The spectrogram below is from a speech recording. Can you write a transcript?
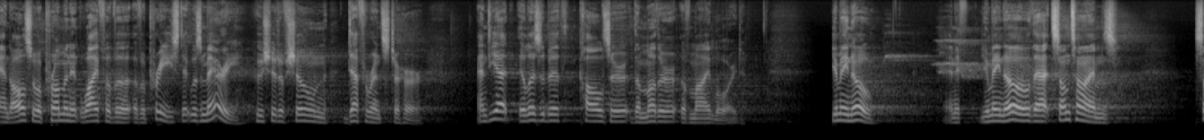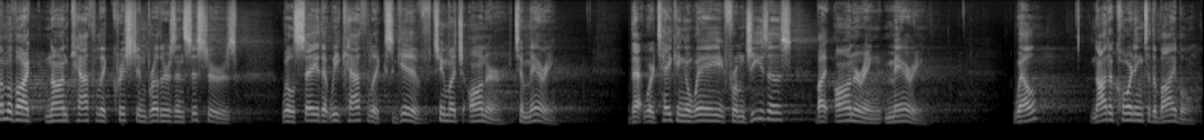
and also a prominent wife of a, of a priest, it was Mary who should have shown deference to her. And yet, Elizabeth calls her the mother of my Lord. You may know, and if you may know that sometimes some of our non Catholic Christian brothers and sisters will say that we Catholics give too much honor to Mary, that we're taking away from Jesus by honoring Mary. Well, not according to the Bible.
